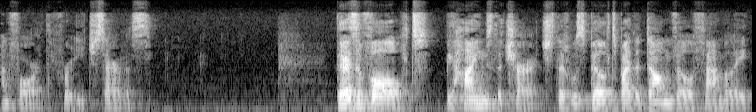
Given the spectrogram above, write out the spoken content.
and forth for each service. There's a vault behind the church that was built by the Domvile family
